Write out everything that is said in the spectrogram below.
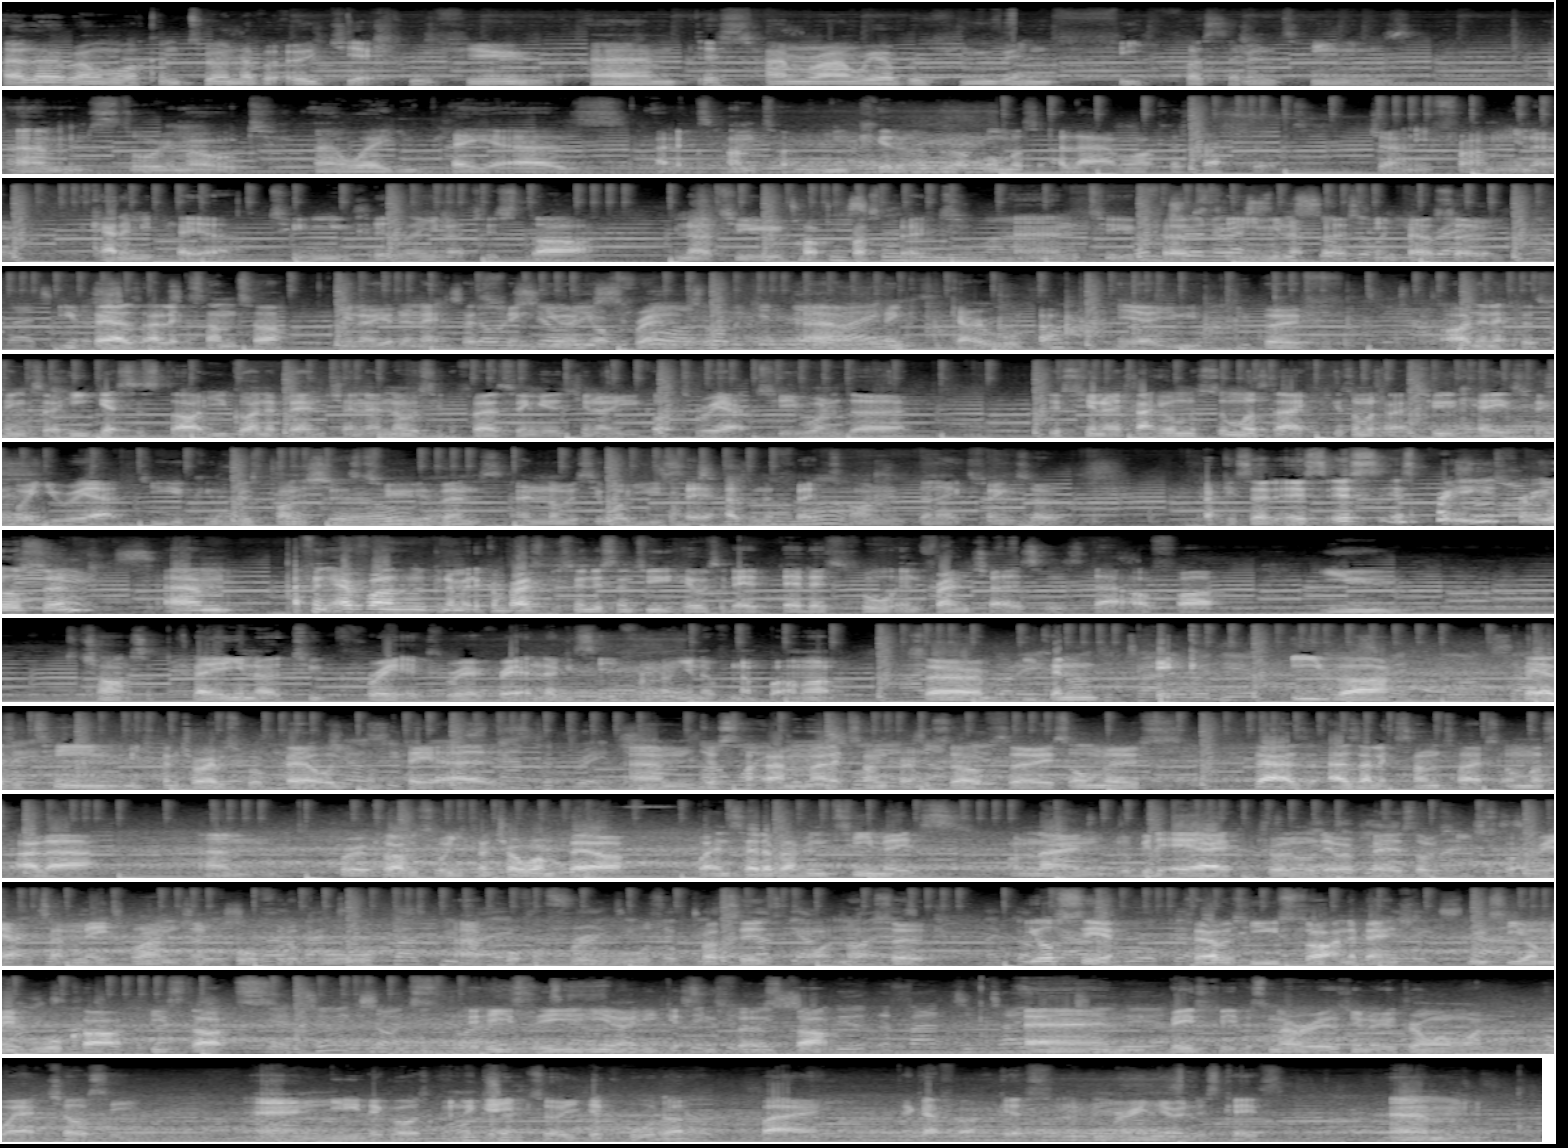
Hello and welcome to another OGX review. Um, this time around we are reviewing FIFA 17's um, story mode uh, where you play as Alex Hunter, a new kid on the block, almost a la Marcus Rashford journey from, you know, academy player to new kid, you know, to star, you know, to top prospect and to first team, you know, first team player. So you play as Alex Hunter, you know, you're the next best thing, you and your friend. Um, I think it's Gary Walker. Yeah, you, you both are the next best thing. So he gets to start, you go on the bench, and then obviously the first thing is, you know, you got to react to one of the just you know, it's like almost almost like it's almost like a 2K's thing where you react, you can responses to events, and obviously what you say has an effect on the next thing. So, like I said, it's it's it's pretty it's pretty awesome. Um, I think everyone's going to make the comparison between this and 2K, so they're, they're just full in franchises that offer you the chance to play, you know, to create a career, create a legacy from you know from the bottom up. So you can pick either play as a team, you can control every single player, or you can play as um, just um, Alex Hunter himself. So it's almost that as, as Alex Hunter, it's almost a la um, pro clubs where you control one player, but instead of having teammates online, it'll be the AI controlling all the other players. Obviously, you just got to react and make runs and call for the ball, and call for through balls or crosses and whatnot. So you'll see it. So obviously, you start on the bench. You see your mate Walker. He starts. He's he you know he gets his first start. And basically, the scenario is you know you're drawing one away at Chelsea, and you need a goal to win the game. So you get called up by the gaffer, I guess, Mourinho in this case. Um,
